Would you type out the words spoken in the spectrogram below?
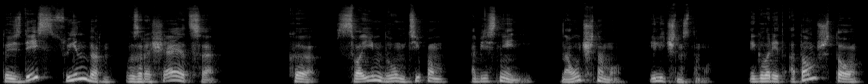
То есть здесь Суинберн возвращается к своим двум типам объяснений – научному и личностному. И говорит о том, что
